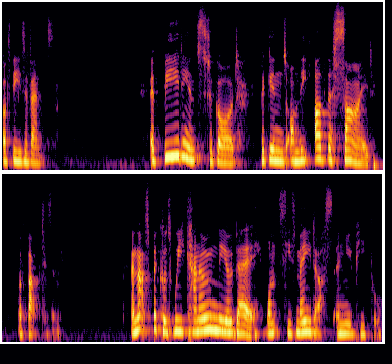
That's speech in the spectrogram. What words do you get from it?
of these events? Obedience to God begins on the other side of baptism. And that's because we can only obey once He's made us a new people.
